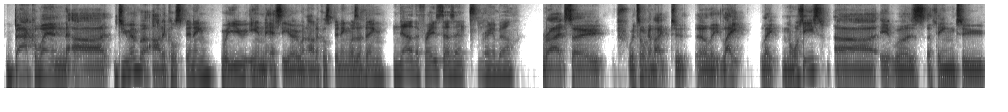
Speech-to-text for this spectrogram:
back when, uh, do you remember article spinning? Were you in SEO when article spinning was a thing? No, the phrase doesn't ring a bell. Right. So we're talking like to early, late late noughties. Uh, it was a thing to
